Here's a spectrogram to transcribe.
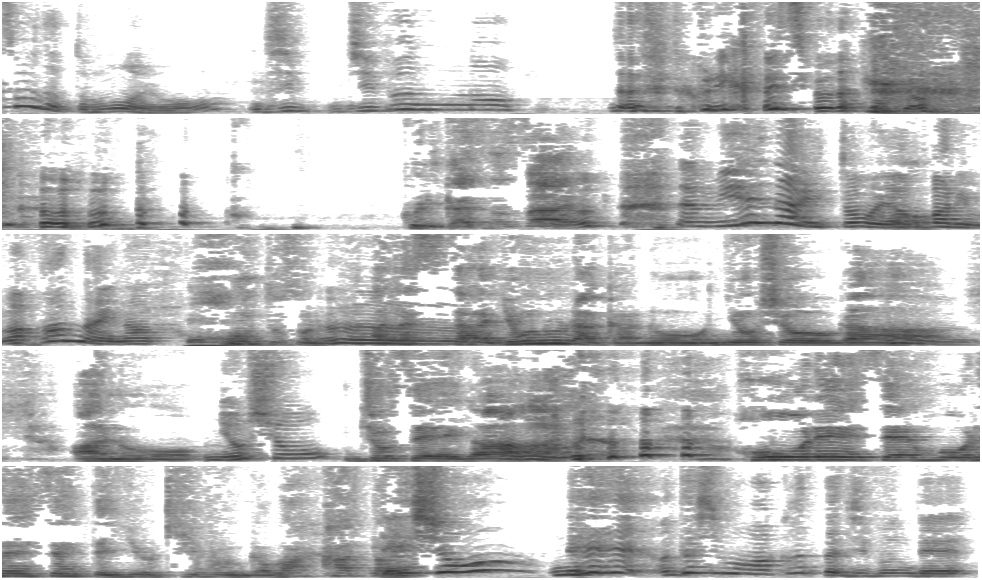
そうだと思うよ。じ自分の、だ繰り返すようだけど。繰り返しなさい。見えないとやっぱり分かんないなって。本当そうね。うん私さ、世の中の女性が、うん。あの、女性？女性あが、うほうれい線、ほうれい線っていう気分が分かったでしょ？ね私も分かった自分で。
